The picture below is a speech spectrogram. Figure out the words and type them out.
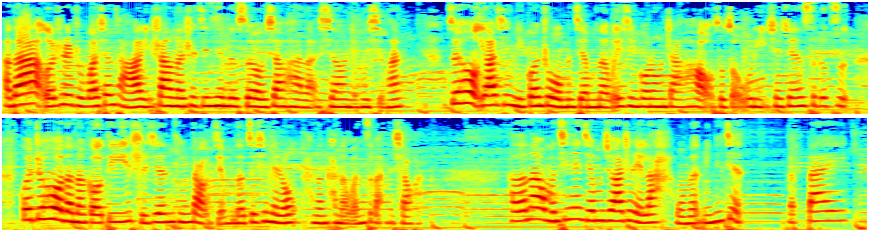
好的，我是主播萱草。以上呢是今天的所有笑话了，希望你会喜欢。最后邀请你关注我们节目的微信公众账号，搜索“物理轩轩”四个字。关注后呢，能够第一时间听到节目的最新内容，还能看到文字版的笑话。好的，那我们今天节目就到这里啦，我们明天见，拜拜。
